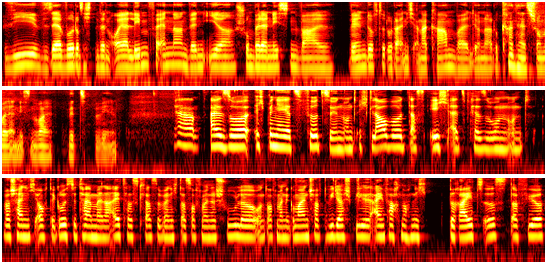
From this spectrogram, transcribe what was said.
Wie sehr würde sich denn euer Leben verändern, wenn ihr schon bei der nächsten Wahl wählen dürftet oder eigentlich Anna kam, weil Leonardo kann ja jetzt schon bei der nächsten Wahl mitwählen. Ja, also ich bin ja jetzt 14 und ich glaube, dass ich als Person und wahrscheinlich auch der größte Teil meiner Altersklasse, wenn ich das auf meine Schule und auf meine Gemeinschaft widerspiele, einfach noch nicht bereit ist, dafür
